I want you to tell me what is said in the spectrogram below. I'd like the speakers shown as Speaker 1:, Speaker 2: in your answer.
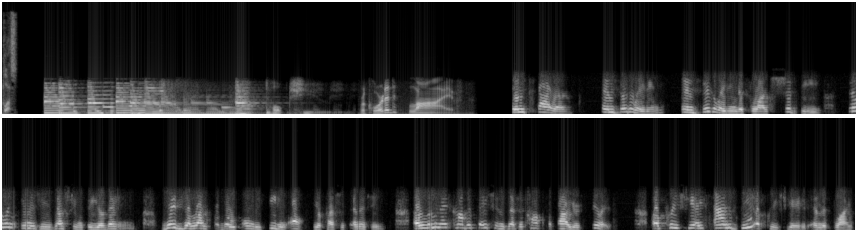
Speaker 1: plus.
Speaker 2: Talk shoes. Recorded live.
Speaker 3: inspire, invigorating, invigorating this life should be, feeling energy rushing through your veins. Rid your life of those only feeding off your precious energy. Eliminate conversations that detoxify your spirit. Appreciate and be appreciated in this life.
